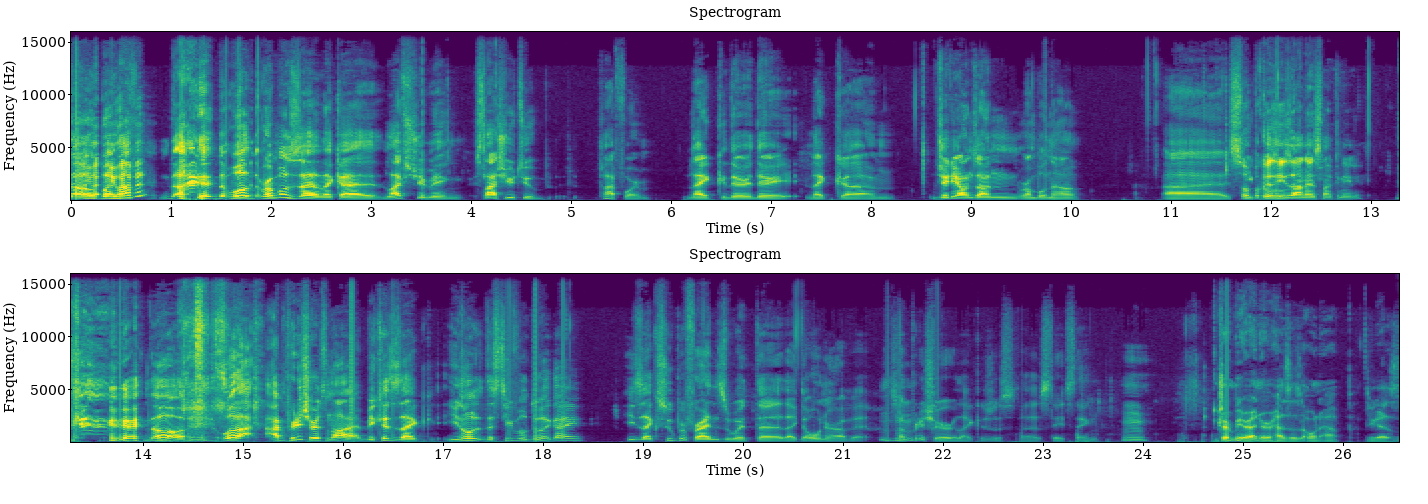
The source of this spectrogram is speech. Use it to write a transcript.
No, Oh, you, but- you have it. well, Rumble's uh, like a live streaming slash YouTube platform. Like they're they like um Gideon's on Rumble now. Uh, So because he's on it, it's not Canadian. no, well, I, I'm pretty sure it's not because like you know the Steve will do it guy. He's like super friends with the like the owner of it, so I'm Mhm. pretty sure like it's just a states thing. Mm. Jeremy Renner has his own app. Do you guys?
